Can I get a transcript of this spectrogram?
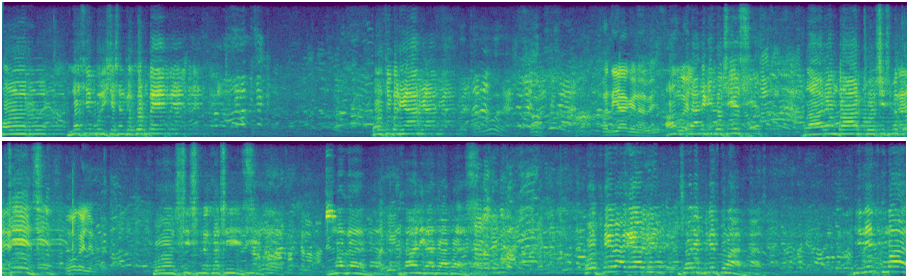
और लसीपुर स्टेशन के कोर्ट में। बहुत ही बढ़िया। अंक लाने की कोशिश। बारंबार कोशिश में कोशिश। हो कोशिश में कोशिश। मगर खाली हाथ वापस। और फिर आ गया अरविंद सॉरी विनीत कुमार। विनीत कुमार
